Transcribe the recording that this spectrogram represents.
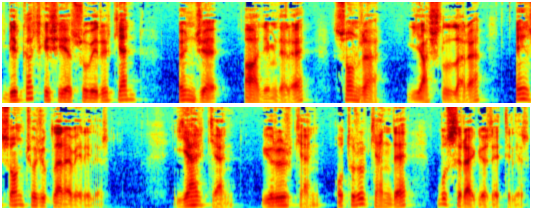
Birkaç kişiye su verirken önce alimlere, sonra yaşlılara, en son çocuklara verilir. Yerken, yürürken, otururken de bu sıra gözetilir.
